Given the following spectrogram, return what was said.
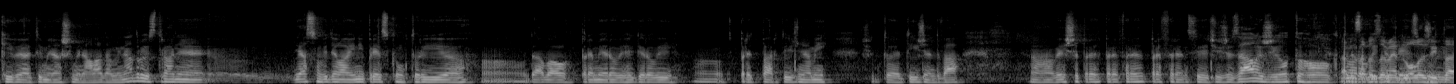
kýve aj tými našimi náladami. Na druhej strane, eh, ja som videl aj iný prieskum, ktorý dával premiérovi Hegerovi pred pár týždňami, že to je týždeň, dva, a vyššie pre, pre, pre, preferencie. Čiže záleží od toho, kto Tam je samozrejme dôležité,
